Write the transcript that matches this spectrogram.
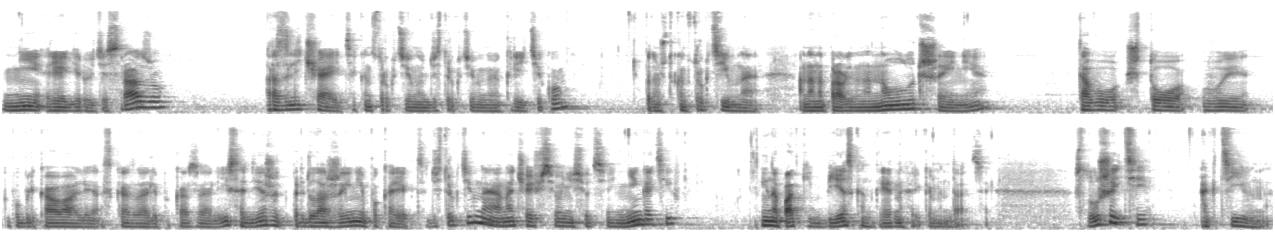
не реагируйте сразу, различайте конструктивную и деструктивную критику, потому что конструктивная, она направлена на улучшение того, что вы опубликовали, сказали, показали, и содержит предложение по коррекции. Деструктивная, она чаще всего несет в себе негатив – и нападки без конкретных рекомендаций. Слушайте активно.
